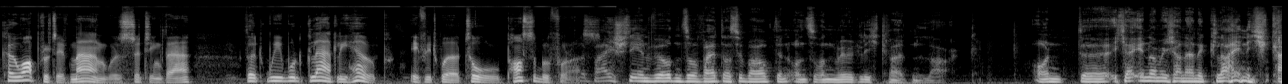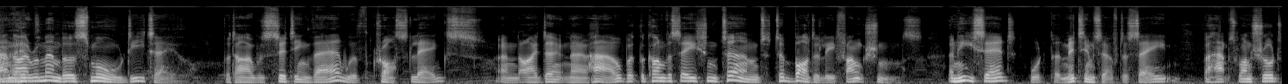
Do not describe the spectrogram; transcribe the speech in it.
cooperative man was sitting there, that we would gladly help if it were at all possible for us. Beistehen würden, soweit das überhaupt in unseren Möglichkeiten lag. Und äh, ich erinnere mich an eine Kleinigkeit. And I remember a small detail. That I was sitting there with crossed legs, and I don't know how, but the conversation turned to bodily functions. And he said, would permit himself to say, perhaps one should,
